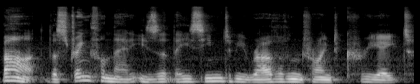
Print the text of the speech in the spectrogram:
But the strength on that is that they seem to be, rather than trying to create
